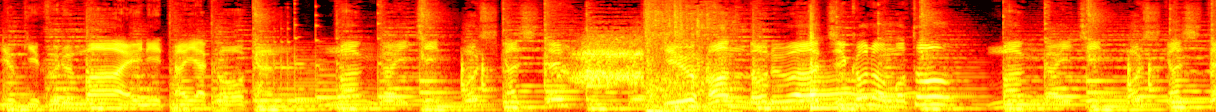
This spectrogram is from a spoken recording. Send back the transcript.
雪降る前にタイヤ交換。万が一もしかして急ハンドルは事故のもと。万が一もしかして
